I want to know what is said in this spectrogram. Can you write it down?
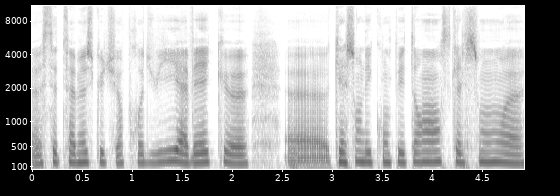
euh, cette fameuse culture produit avec quelles sont les compétences, quels sont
